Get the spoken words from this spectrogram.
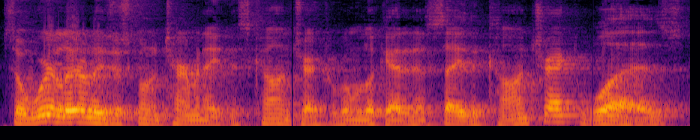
So we're literally just going to terminate this contract. We're going to look at it and say the contract was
